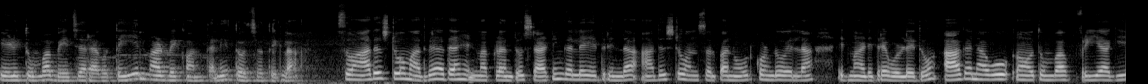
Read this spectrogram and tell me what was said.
ಕೇಳಿ ತುಂಬ ಬೇಜಾರಾಗುತ್ತೆ. ಏನು ಮಾಡಬೇಕು ಅಂತಲೇ ತೋಚೋದಿಲ್ಲ ಸೊ ಆದಷ್ಟು ಮದುವೆ ಆದ ಹೆಣ್ಮಕ್ಳಂತೂ ಸ್ಟಾರ್ಟಿಂಗಲ್ಲೇ ಇದರಿಂದ ಆದಷ್ಟು ಒಂದು ಸ್ವಲ್ಪ ನೋಡಿಕೊಂಡು ಎಲ್ಲ ಇದು ಮಾಡಿದರೆ ಒಳ್ಳೆಯದು ಆಗ ನಾವು ತುಂಬ ಫ್ರೀಯಾಗಿ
